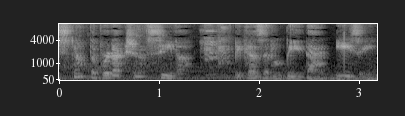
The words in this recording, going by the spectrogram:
We stop the production of SIVA, because it'll be that easy,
